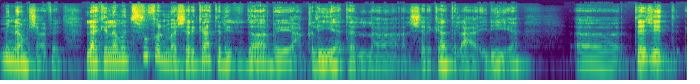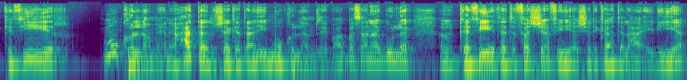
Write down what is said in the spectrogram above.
منها مش عارف لكن لما تشوف الشركات اللي تدار بعقلية الشركات العائلية آه، تجد كثير مو كلهم يعني حتى الشركات العائلية مو كلهم زي بعض بس أنا أقول لك كثير تتفشى في الشركات العائلية.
